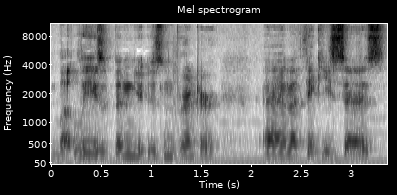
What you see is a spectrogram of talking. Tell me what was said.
But Lee's been using the printer, and I think he says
